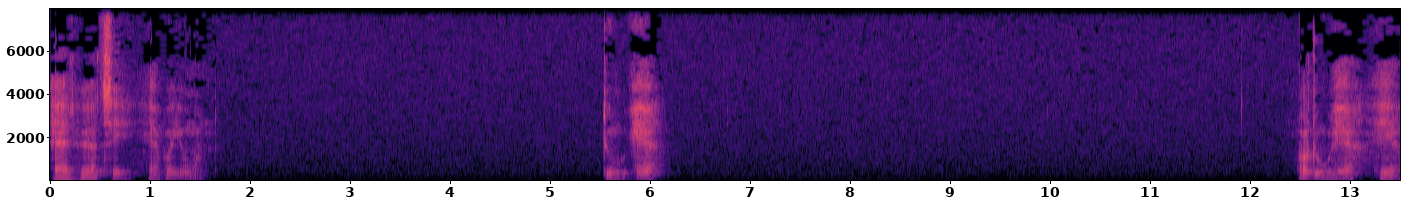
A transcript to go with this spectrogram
af at høre til her på jorden. Du er. Og du er her.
